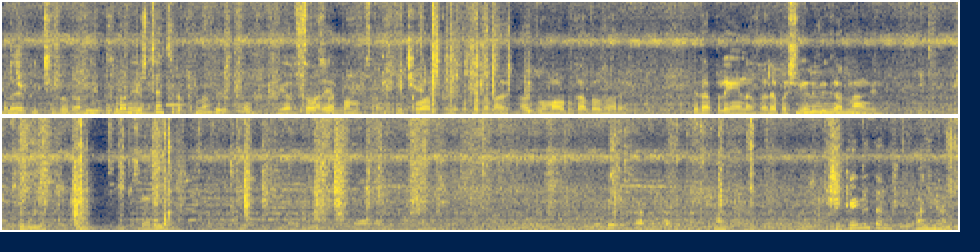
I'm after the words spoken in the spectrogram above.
ਥੋੜਾ ਜਿਹਾ ਪਿੱਛੇ ਤੋਂ ਕਰ ਲਈ। ਥੋੜਾ ਡਿਸਟੈਂਸ ਰੱਖੋ ਨਾ ਫਿਰ। ਉਹ ਯਾਰ ਸਾਰੇ ਆਪਾਂ ਨੂੰ ਸਾ- ਇੱਕ ਵਾਰ ਕਹੇ ਤਾਂ ਪਤਾ ਲੱਗ ਜਾਂਦਾ ਜ਼ੂਮ ਆਊਟ ਕਰ ਲਓ ਸਾਰੇ। ਇਹ ਤਾਂ ਪਲੇਨ ਆ ਸਾਰੇ ਆਪਾਂ ਸ਼ੇਅਰ ਵੀ ਕਰ ਲਾਂਗੇ। ਸਾਰੇ ਚੱਕੇਗਾ ਤਾਂ ਹਾਂਜੀ ਹਾਂਜੀ।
